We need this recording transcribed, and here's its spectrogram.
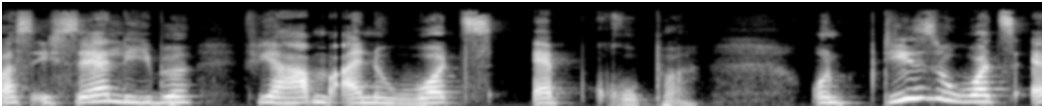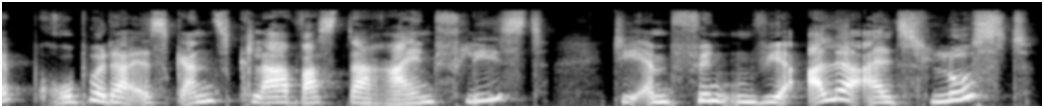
was ich sehr liebe, wir haben eine WhatsApp-Gruppe. Und diese WhatsApp-Gruppe, da ist ganz klar, was da reinfließt, die empfinden wir alle als Lust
